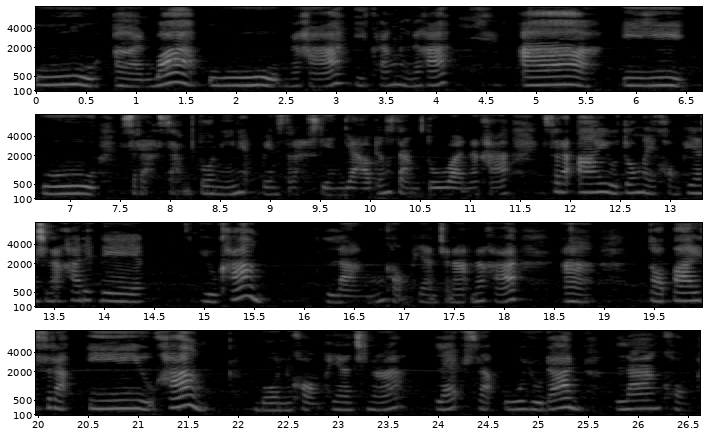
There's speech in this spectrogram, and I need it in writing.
อู อ่านว่าอู นะคะ อีกครั้งหนึ่งนะคะ อาอีอูสระสามตัวนี้เนี่ยเป็นสระเสียงยาวทั้ง 3 ตัวนะคะ สระอาอยู่ตรงไหนของพยัญชนะคะเด็กๆ อยู่ข้าง หลังของพยัญชนะนะคะอ่าต่อไปสระอีอยู่ข้างบนของพยัญชนะ และสระอูอยู่ด้านล่างของพ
